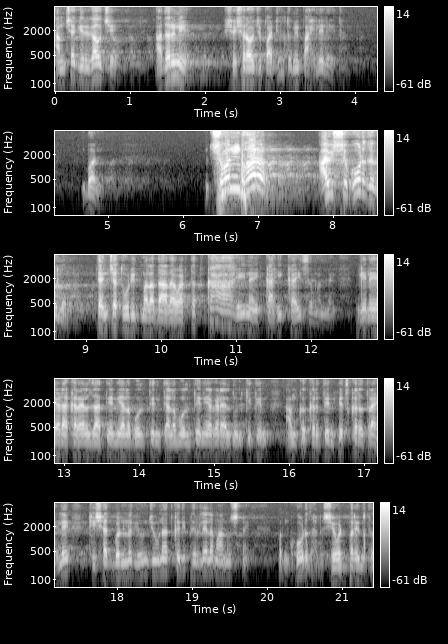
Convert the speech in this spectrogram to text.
आमच्या गिरगावचे आदरणीय शेषरावजी पाटील तुम्ही पाहिलेले आहेत. बन. जीवनभर आयुष्य गोड जगलं. त्यांच्या तोडीत मला दादा वाटतात काही नाही काही काही समज नाही. गेले येडा करायला जाते याला बोलतेन त्याला बोलतेन या गड्याला दोन कितीन आमकं करतेन हेच करत राहिले. खिशात बनलं घेऊन जीवनात कधी फिरलेला माणूस नाही. पण गोड झालं. शेवटपर्यंत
